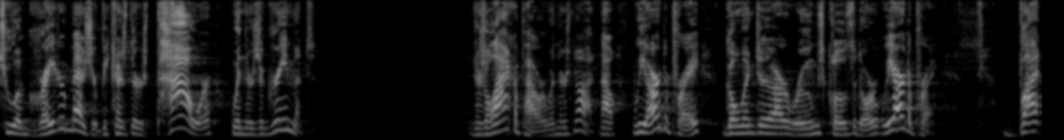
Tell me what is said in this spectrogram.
to a greater measure because there's power when there's agreement. And there's a lack of power when there's not. Now, we are to pray, go into our rooms, close the door. We are to pray. But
